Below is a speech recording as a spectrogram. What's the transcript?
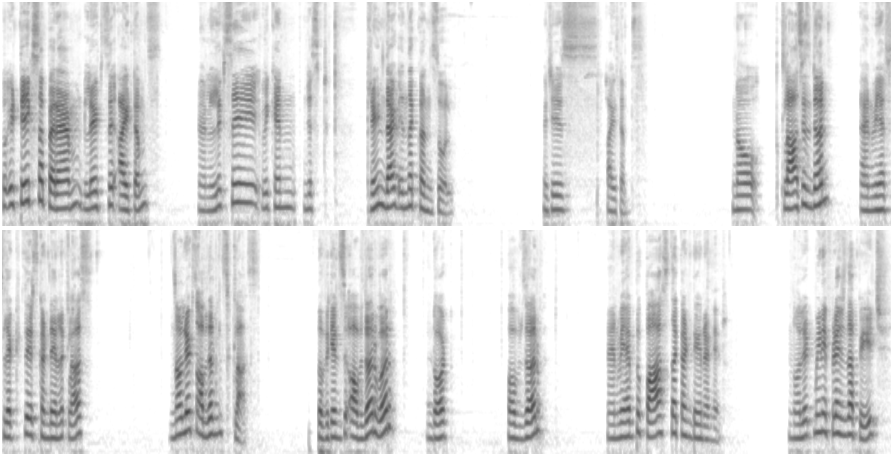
So it takes a param let's say items and let's say we can just print that in the console which is items. Now class is done and we have selected this container class. Now let's observe this class. So we can say observer dot observe and we have to pass the container here. Now let me refresh the page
